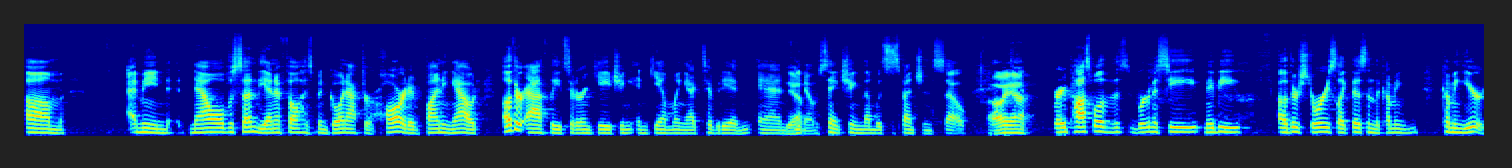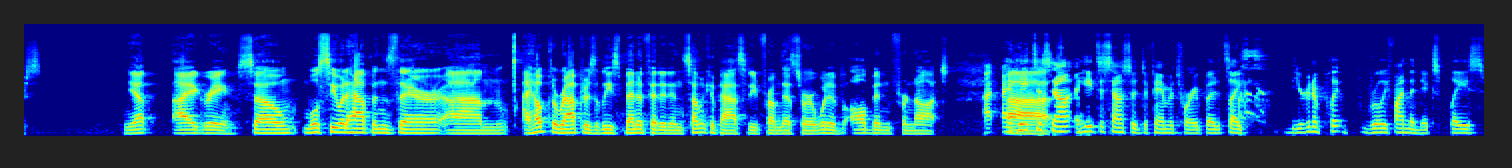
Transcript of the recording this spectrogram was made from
um, I mean, now all of a sudden the NFL has been going after hard and finding out other athletes that are engaging in gambling activity and and yep. you know sanctioning them with suspensions. So, oh yeah, very possible that this, we're going to see maybe other stories like this in the coming coming years. Yep, I agree. So we'll see what happens there. Um, I hope the Raptors at least benefited in some capacity from this, or it would have all been for naught. I, I hate uh, to sound I hate to sound so defamatory, but it's like you're gonna play really find the Knicks plays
